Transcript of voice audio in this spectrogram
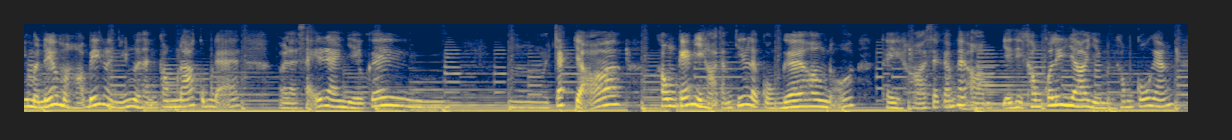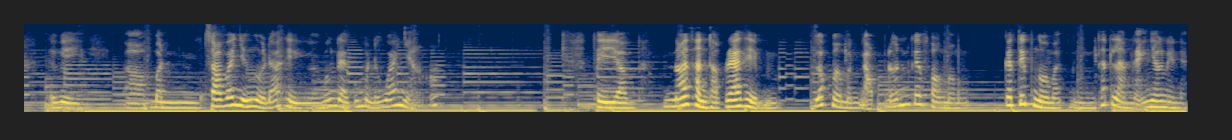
Nhưng mà nếu mà họ biết là những người thành công đó cũng đã gọi là xảy ra nhiều cái chắc chở không kém gì họ thậm chí là còn ghê hơn nữa thì họ sẽ cảm thấy ờ vậy thì không có lý do gì mình không cố gắng. Tại vì uh, mình so với những người đó thì vấn đề của mình nó quá nhỏ. Thì uh, nói thành thật ra thì lúc mà mình đọc đến cái phần mà cái tiếp người mà thích làm nạn nhân này nè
